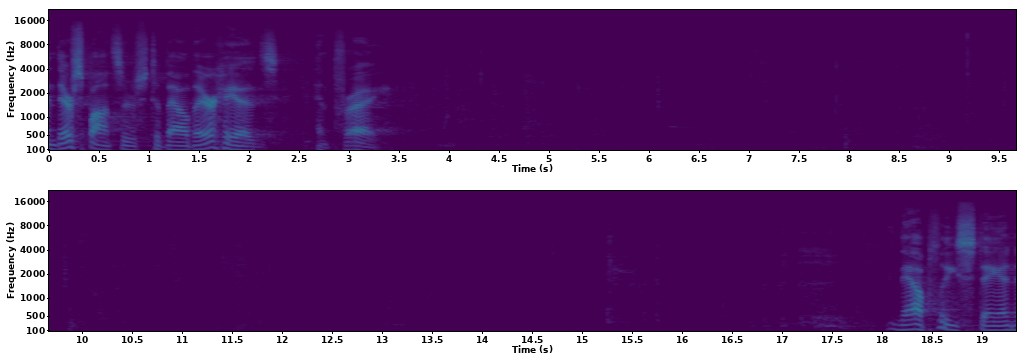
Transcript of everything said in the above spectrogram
and their sponsors to bow their heads and pray. Now, please stand.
